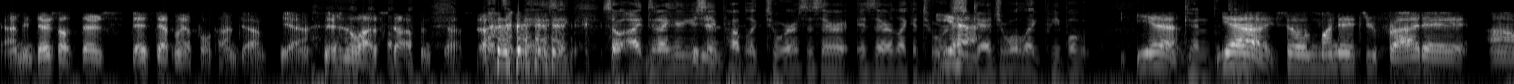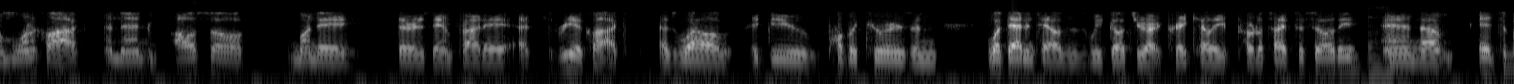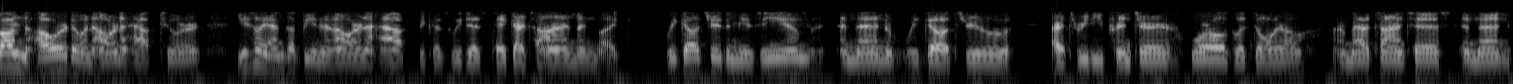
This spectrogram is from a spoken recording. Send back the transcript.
I mean, there's a there's it's definitely a full time job. Yeah, there's a lot of stuff and stuff. So. That's amazing. So, I did I hear you say Yeah. public tours? Is there is there like a tour Yeah. schedule? Like people Yeah, can yeah. So Monday through Friday, um, one o'clock, and then also Monday, Thursday, and Friday at three o'clock as well. I do public tours, and what that entails is we go through our Craig Kelly prototype facility, and um, it's about an hour to an hour and a half tour. Usually ends up being an hour and a half because we just take our time and like we go through the museum and then we go through our 3D printer world with Doyle, our meta scientist, and then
